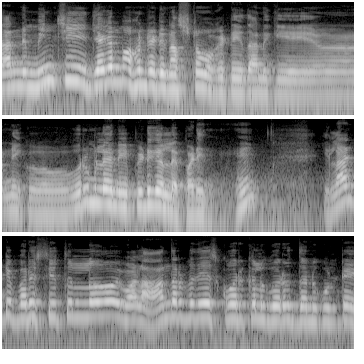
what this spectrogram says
దాన్ని మించి జగన్మోహన్ రెడ్డి నష్టం ఒకటి దానికి నీకు ఉరుములేని పిడిగల్లే పడింది. ఇలాంటి పరిస్థితుల్లో ఇవాళ ఆంధ్రప్రదేశ్ కోరికలు కోరుద్దనుకుంటే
